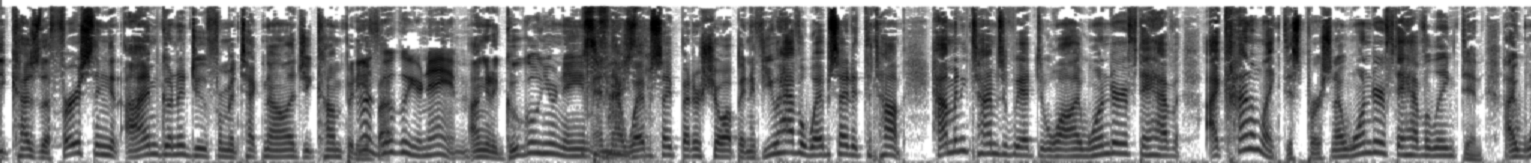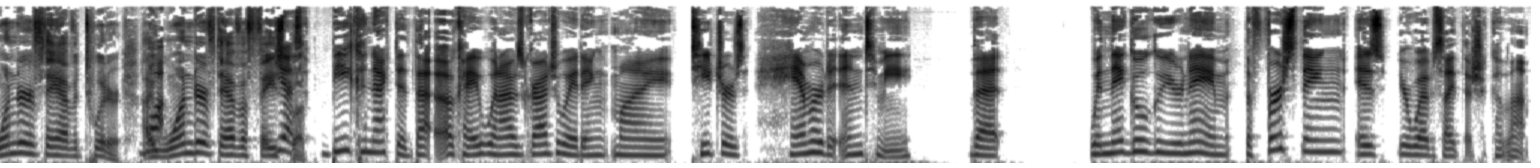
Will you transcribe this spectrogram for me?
Because the first thing that I'm going to do from a technology company, I'm gonna I- Google your name. I'm going to Google your name, and that website better show up. And if you have a website at the top, how many times have we had to? Well, I wonder if they have. I kind of like this person. I wonder if they have a LinkedIn. I wonder if they have a Twitter. I wonder if they have a Facebook. Yes, be connected. That okay. When I was graduating, my teachers hammered it into me that when they Google your name, the first thing is your website that should come up.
